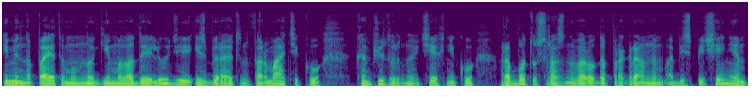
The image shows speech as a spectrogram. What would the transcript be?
Именно поэтому многие молодые люди избирают информатику, компьютерную технику, работу с разного рода программным обеспечением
